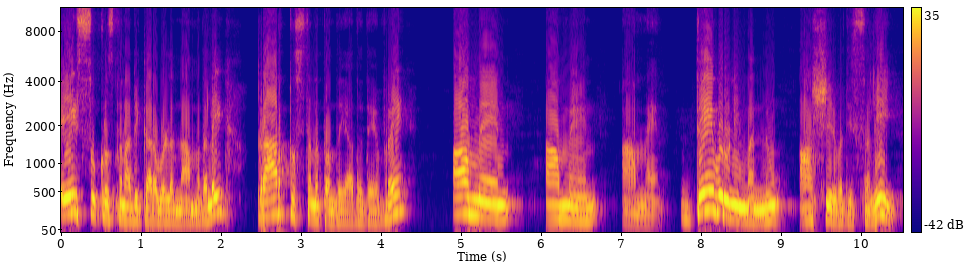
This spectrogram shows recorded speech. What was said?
ಏಸು ಕ್ರಿಸ್ತನ ಅಧಿಕಾರವುಳ್ಳ ನಾಮದಲ್ಲಿ ಪ್ರಾರ್ಥಿಸ್ತನ ತಂದೆಯಾದ ದೇವರೇ, ಆಮೇನ್ ಆಮೇನ್ ಆಮೇನ್. ದೇವರು ನಿಮ್ಮನ್ನು ಆಶೀರ್ವದಿಸಲಿ.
